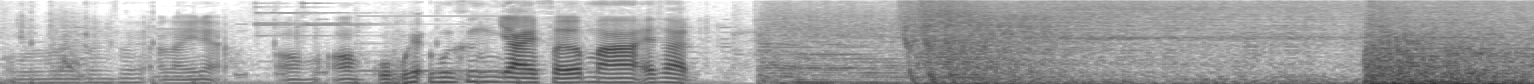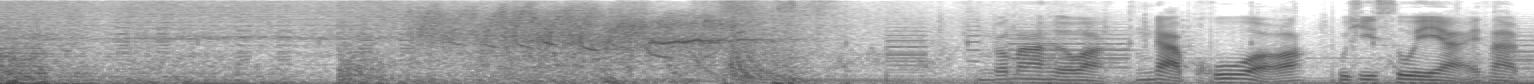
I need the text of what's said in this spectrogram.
โอ้ยเฮ้ยเฮ้ยอะไรเนี่ยเอาเอากูเพิ่งขึ้นยายเซิร์ฟมาไอ้สัตว์ มาเถอะวะมึงดาบคู่เหรอกูชิซุยอะไอ้สัตว์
